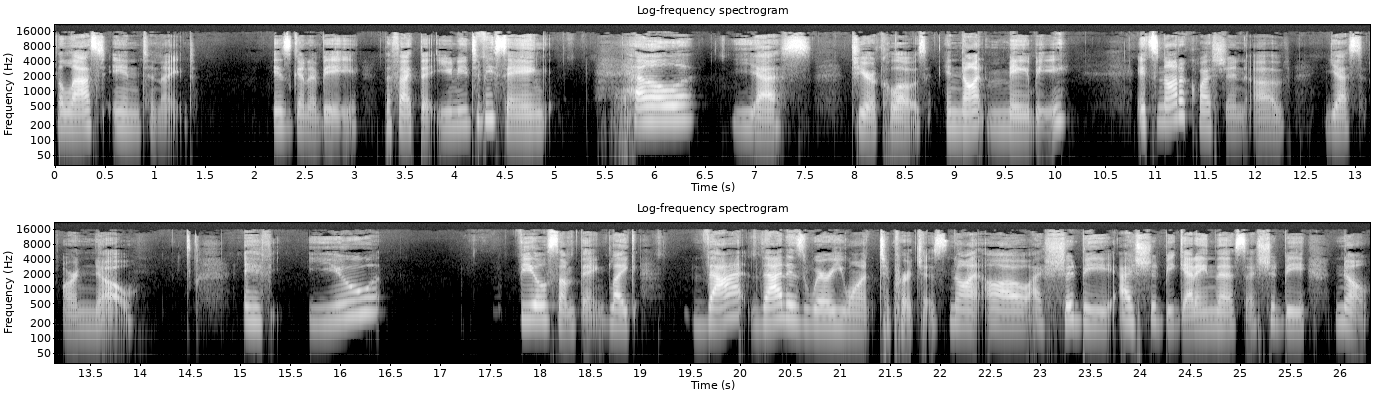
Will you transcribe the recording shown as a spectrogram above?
the last in tonight is gonna be the fact that you need to be saying hell yes to your clothes and not maybe. It's not a question of yes or no if you feel something like that that is where you want to purchase not oh i should be i should be getting this i should be no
